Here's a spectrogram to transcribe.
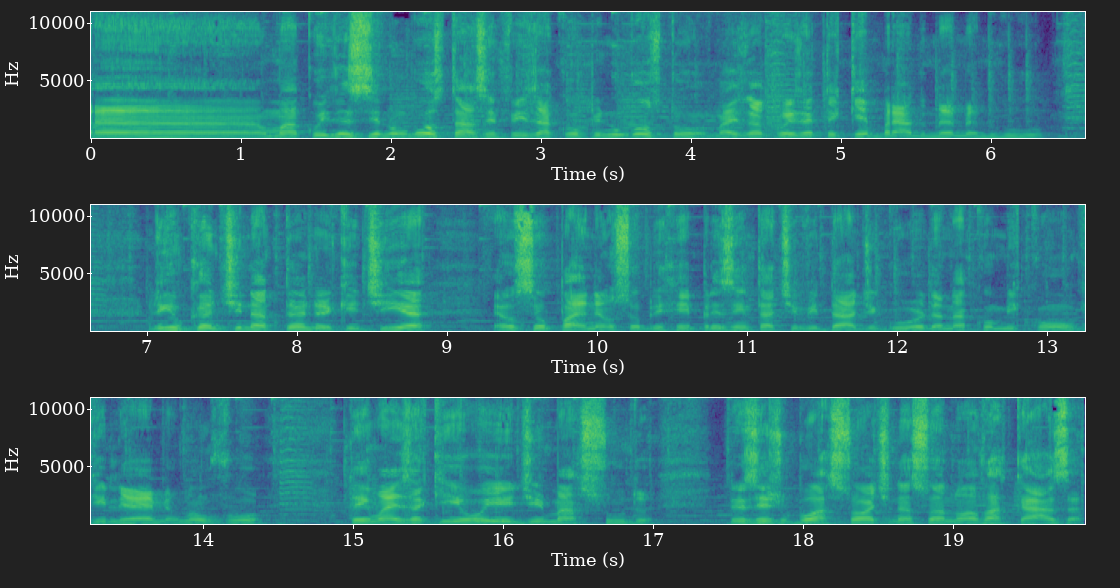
Ah, uma coisa é você não gostar, você fez a compra e não gostou. Mas uma coisa é ter quebrado, né? Diguinho, Cantina Turner, que dia é o seu painel sobre representatividade gorda na Comic Con? Guilherme, eu não vou. Tem mais aqui, oi Edir Massudo. Desejo boa sorte na sua nova casa.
